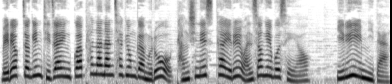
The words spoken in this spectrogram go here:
매력적인 디자인과 편안한 착용감으로 당신의 스타일을 완성해보세요. 1위입니다.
